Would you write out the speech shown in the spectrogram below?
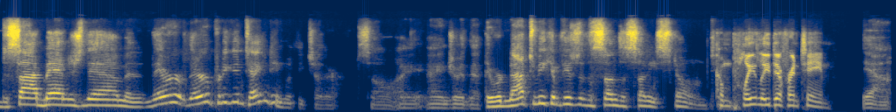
Desaad managed them, and they were they were a pretty good tag team with each other. So I, I enjoyed that. They were not to be confused with the Sons of Sunny Stone. too. Completely different team. Yeah,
